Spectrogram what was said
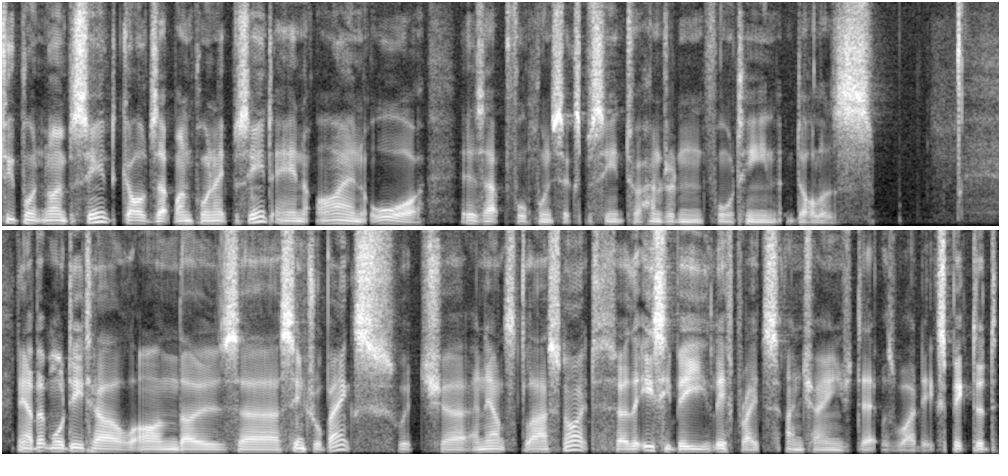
2.9%. Gold's up 1.8%. And iron ore is up 4.6% to $114. Now, a bit more detail on those uh, central banks, which uh, announced last night. So the ECB left rates unchanged. That was widely expected.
